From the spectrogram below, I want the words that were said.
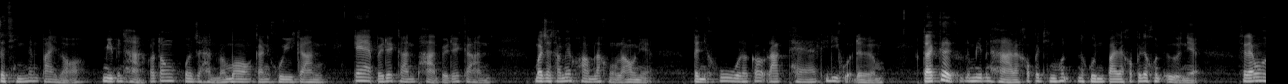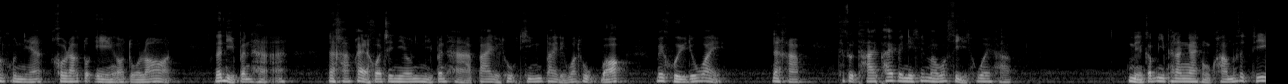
จะทิ้งกันไปหรอ มีปัญหาก็ต้องควรจะหันมามองกันคุยกัน แก้ไปด้วยกันผ่านไปด้วยกัน มันจะทำให้ความรักของเราเนี่ยเป็นคู่แล้วก็รักแท้ที่ดีกว่าเดิม แต่เกิดมีปัญหาแล้วเขาไปทิ้งคุณไปแล้วเขาไปเลือกคนอื่นเนี่ยแสดงว่าคนคนนี้เขารักตัวเองเอาตัวรอด และหนีปัญหานะครับใครหลายคนจะเนียวหนีปัญหาไปหรือถูกทิ้งไปหรือว่าถูกบล็อก ไม่คุยด้วยนะครับแต่สุดท้ายไพ่ใบนี้ขึ้นมาว่าสี่ถ้วยครับ เหมือนกับมีพลังงานของความรู้สึกที่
